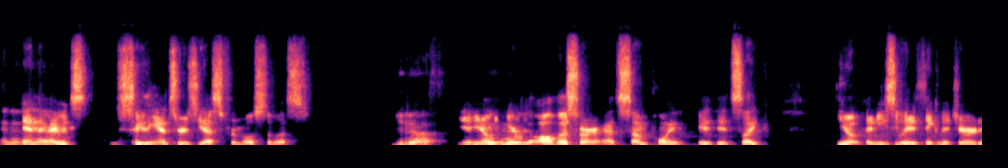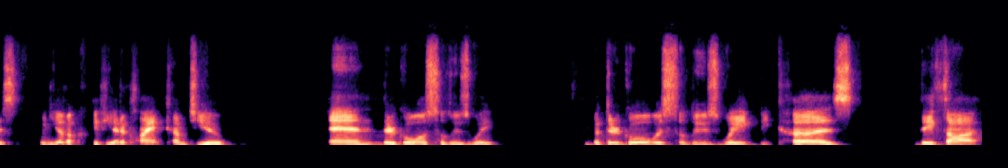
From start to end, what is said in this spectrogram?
and then and I would say the answer is yes for most of us. Yes, Yeah, you know, nearly all of us are at some point. It, it's like, you know, an easy way to think of it, Jared, is when you have a if you had a client come to you and their goal is to lose weight, but their goal was to lose weight because they thought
